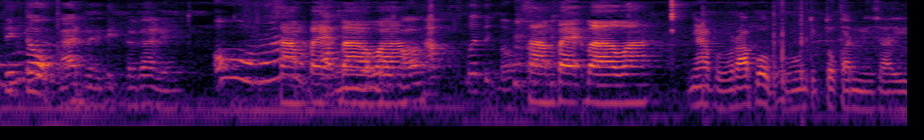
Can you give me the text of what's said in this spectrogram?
Tiktokan, tiktokan ya. Ora. Sampai bawah, Aku sampai bawah. Nyapa ora apa-apa wong tiktokan iki sae.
